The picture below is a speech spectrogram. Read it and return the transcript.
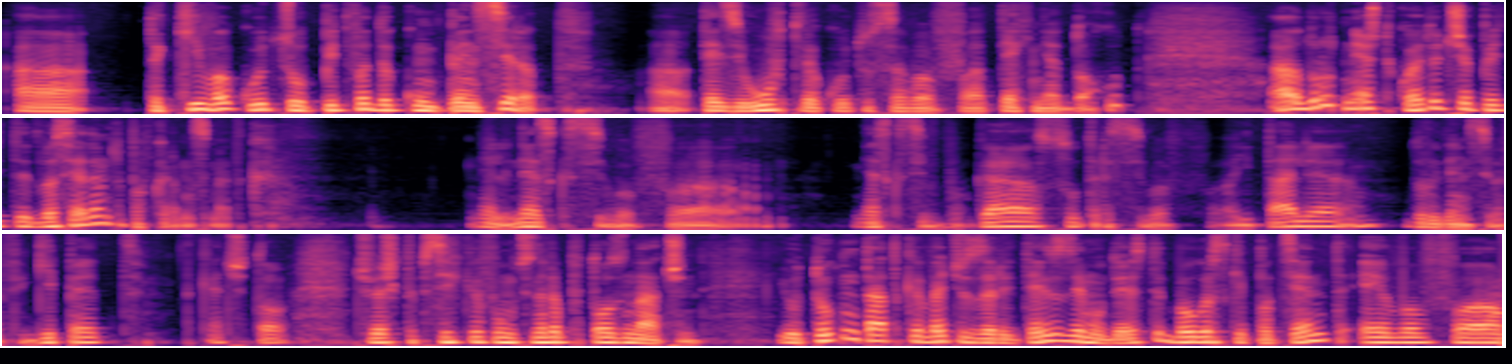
а, такива, които се опитват да компенсират а, тези луфтове, които са в а, техния доход. А другото нещо, което е, че при 27-то па в крайна сметка. Нели, днеска си в а, днеска си в Бургас, сутре си в Италия, друг ден си в Египет. Така че то, човешката психика функционира по този начин. И от тук нататък вече заради тези взаимодействия българският пациент е в а,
